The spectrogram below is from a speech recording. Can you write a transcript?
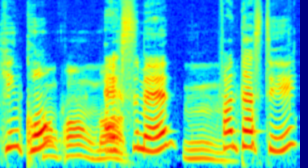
킹콩, 킹콩 뭐 엑스맨, 음. 판타스틱,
